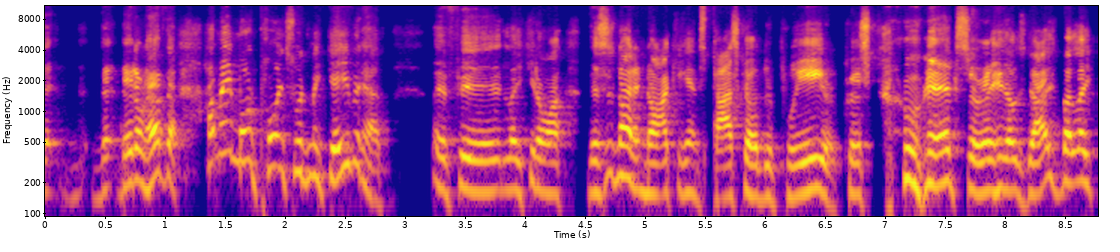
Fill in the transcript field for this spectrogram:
They, they don't have that. How many more points would McDavid have? If it, like you know, this is not a knock against Pascal Dupuis or Chris Kunitz or any of those guys, but like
